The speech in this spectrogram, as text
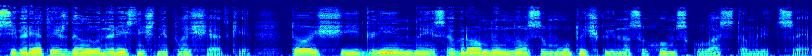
с сигаретой ждал его на лестничной площадке. Тощий, длинный, с огромным носом уточкой на сухом скуластом лице.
